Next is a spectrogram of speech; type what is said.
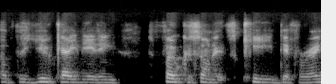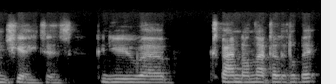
of, the UK needing to focus on its key differentiators. Can you uh, expand on that a little bit?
